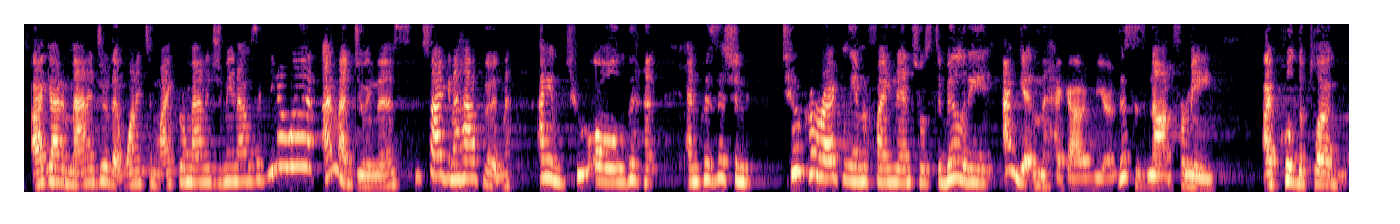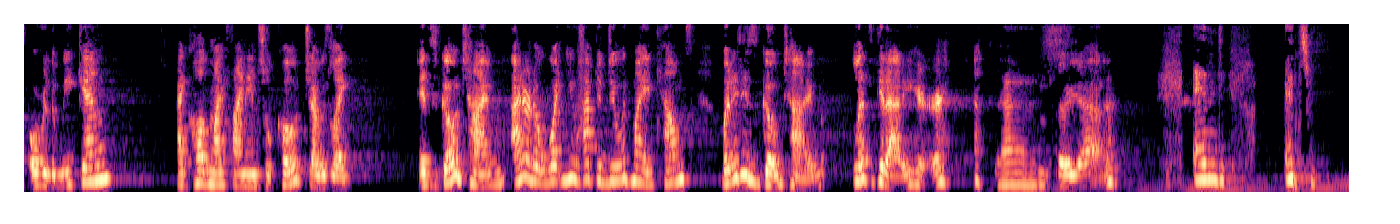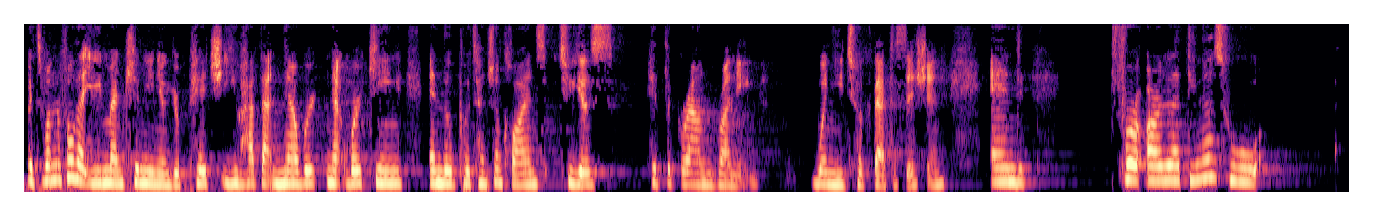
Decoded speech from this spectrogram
I got a manager that wanted to micromanage me, and I was like, you know what? I'm not doing this. It's not going to happen. I am too old and positioned too correctly in the financial stability. I'm getting the heck out of here. This is not for me. I pulled the plug over the weekend I called my financial coach. I was like, it's go time. I don't know what you have to do with my accounts, but it is go time. Let's get out of here. Yes. so yeah. And it's it's wonderful that you mentioned, you know, your pitch, you had that network networking and the potential clients to just hit the ground running when you took that decision. And for our Latinas who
